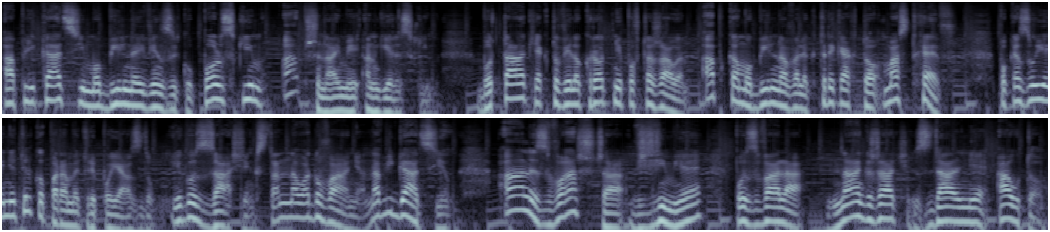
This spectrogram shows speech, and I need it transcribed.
aplikacji mobilnej w języku polskim, a przynajmniej angielskim. Bo tak jak to wielokrotnie powtarzałem, apka mobilna w elektrykach to must have. Pokazuje nie tylko parametry pojazdu, jego zasięg, stan naładowania, nawigację, ale zwłaszcza w zimie pozwala nagrzać zdalnie auto,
